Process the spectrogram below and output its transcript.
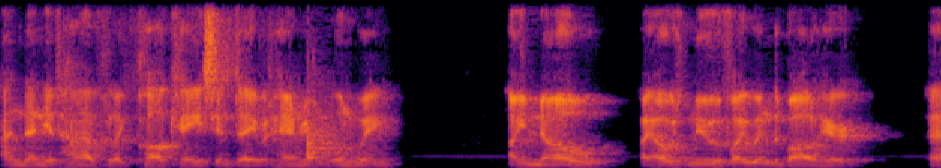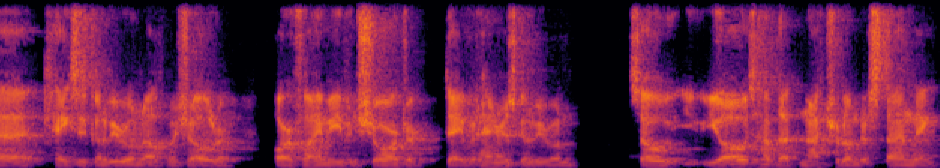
and then you'd have like Paul Casey and David Henry on one wing. I know, I always knew if I win the ball here, uh, Casey's going to be running off my shoulder or if I'm even shorter, David Henry's going to be running. So you, you always have that natural understanding,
